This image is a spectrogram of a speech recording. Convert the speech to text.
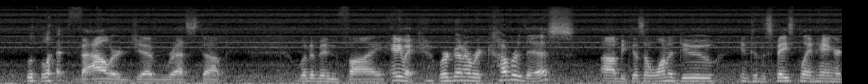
let Val or Jeb rest up. Would have been fine. Anyway, we're going to recover this uh, because I want to do into the spaceplane hangar.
